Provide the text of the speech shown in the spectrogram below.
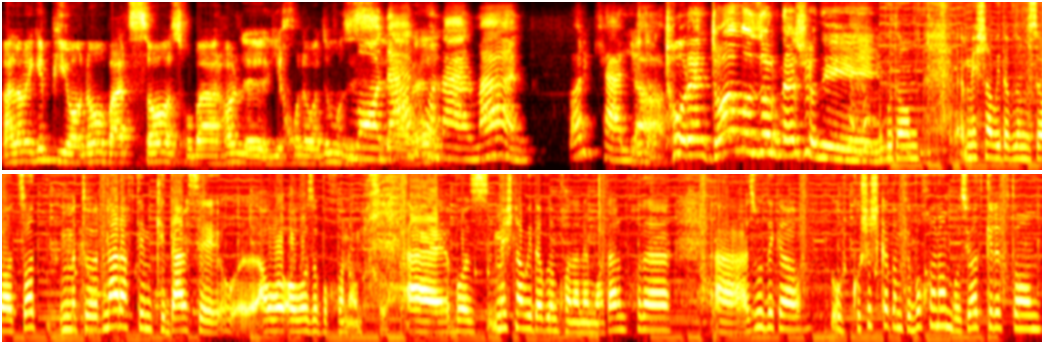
الان میگه پیانو بعد ساز. خب به هر حال یه خانواده موزیک مادر هنرمند. باری کلا. تورنتو هم بزرگ نشدی. بودم میشنویده بودم زیاد. زیاد م- تو نرفتیم که درس آوا- آواز رو بخونم. اه، باز میشنویده بودم خواندن مادرم خود اه، از او دیگه کوشش کردم که بخونم باز یاد گرفتم.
